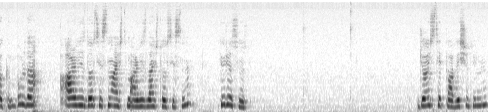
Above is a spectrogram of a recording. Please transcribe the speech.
Bakın burada Arviz dosyasını açtım. Arviz Launch dosyasını. Görüyorsunuz. Join State Publisher düğümü.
